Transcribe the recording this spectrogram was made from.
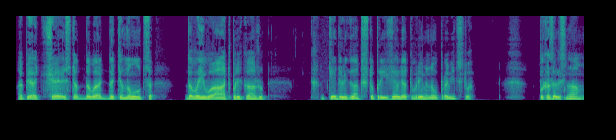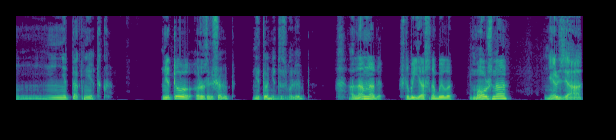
Опять честь отдавать, дотянуться, довоевать прикажут — те делегаты, что приезжали от Временного правительства, показались нам не так, не так. Не то разрешают, не то не дозволяют. А нам надо, чтобы ясно было, можно, нельзя.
